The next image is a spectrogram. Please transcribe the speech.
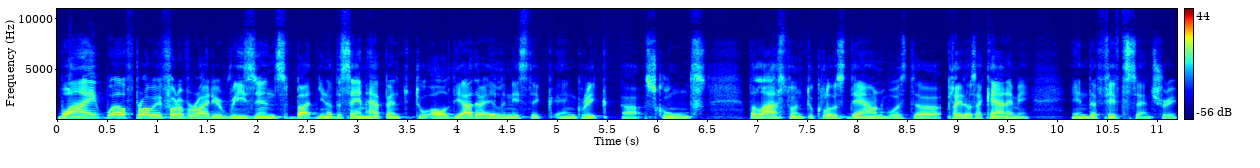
Why? Well, probably for a variety of reasons, but you know the same happened to all the other Hellenistic and Greek uh, schools. The last one to close down was the Plato's Academy in the fifth century.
